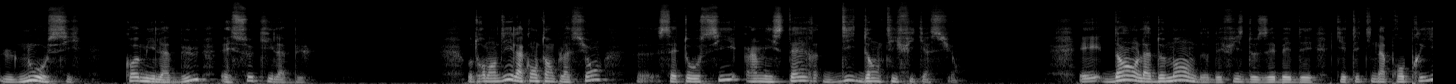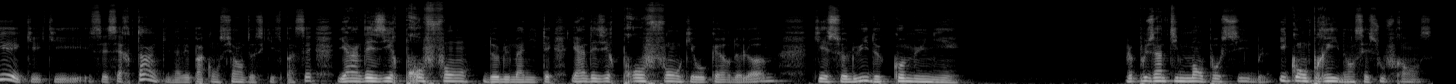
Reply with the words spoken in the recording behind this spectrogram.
nous aussi, comme il a bu et ce qu'il a bu. Autrement dit, la contemplation, euh, c'est aussi un mystère d'identification. Et dans la demande des fils de Zébédée, qui était inappropriée, qui, c'est certain qu'ils n'avaient pas conscience de ce qui se passait, il y a un désir profond de l'humanité, il y a un désir profond qui est au cœur de l'homme, qui est celui de communier le plus intimement possible, y compris dans ses souffrances,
